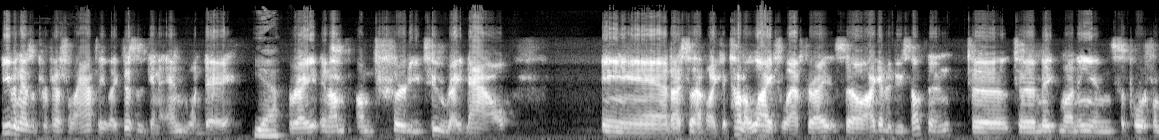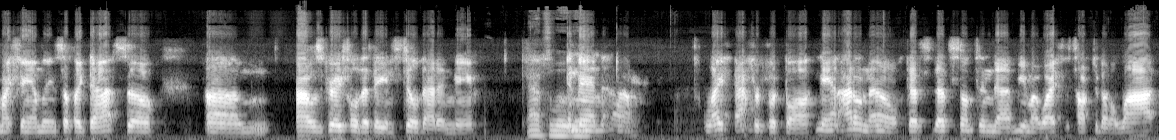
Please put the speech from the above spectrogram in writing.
even as a professional athlete, like this is going to end one day. Yeah. Right. And I'm I'm 32 right now and I still have like a ton of life left, right? So I got to do something to to make money and support for my family and stuff like that. So um, I was grateful that they instilled that in me. Absolutely. And then um, life after football, man, I don't know. That's that's something that me and my wife have talked about a lot.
